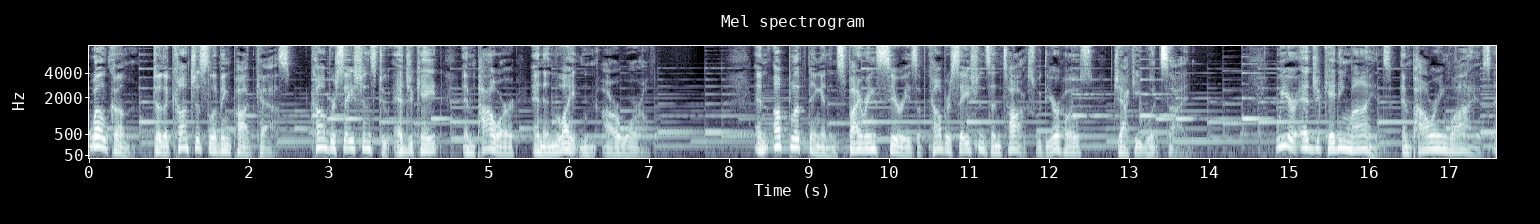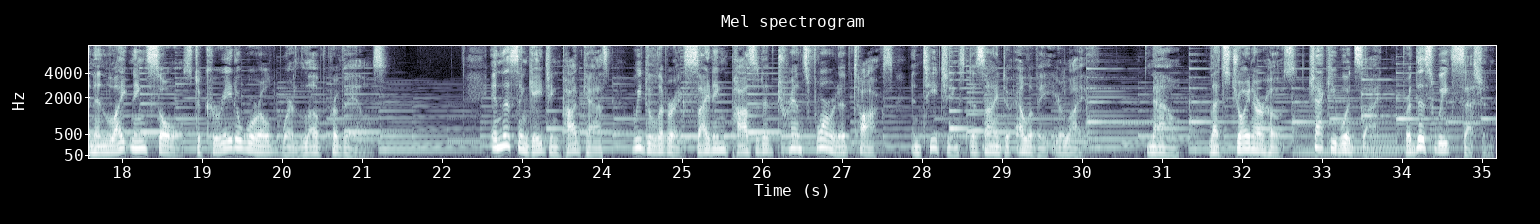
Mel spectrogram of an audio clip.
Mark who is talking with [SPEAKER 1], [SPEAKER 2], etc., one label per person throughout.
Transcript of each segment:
[SPEAKER 1] Welcome to the Conscious Living Podcast conversations to educate, empower, and enlighten our world. An uplifting and inspiring series of conversations and talks with your host, Jackie Woodside. We are educating minds, empowering lives, and enlightening souls to create a world where love prevails. In this engaging podcast, we deliver exciting, positive, transformative talks and teachings designed to elevate your life. Now, let's join our host, Jackie Woodside, for this week's session.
